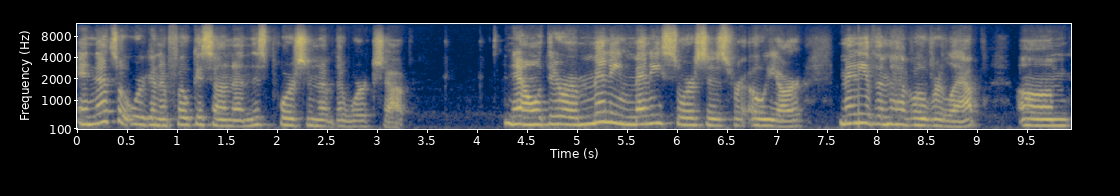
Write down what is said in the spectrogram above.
And that's what we're going to focus on on this portion of the workshop. Now, there are many, many sources for OER. Many of them have overlap. Um,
